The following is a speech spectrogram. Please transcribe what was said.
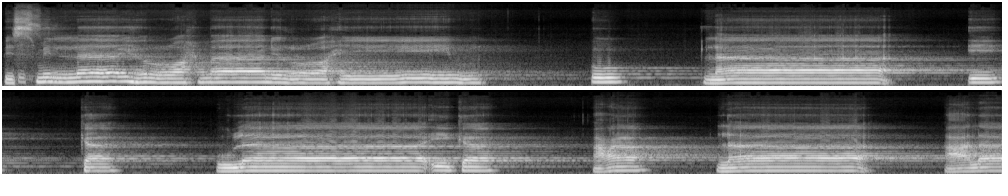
بسم الله الرحمن الرحيم. أولئك أولئك على على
